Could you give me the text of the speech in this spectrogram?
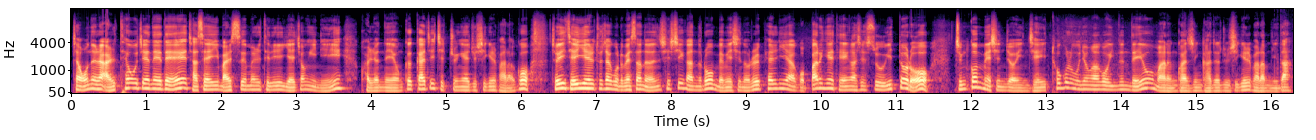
자, 오늘 알테오젠에 대해 자세히 말씀을 드릴 예정이니 관련 내용 끝까지 집중해 주시길 바라고 저희 JL 투자그룹에서는 실시간으로 매매 신호를 편리하고 빠르게 대응하실 수 있도록 증권 메신저인 제 이톡을 운영하고 있는데요. 많은 관심 가져주시길 바랍니다.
